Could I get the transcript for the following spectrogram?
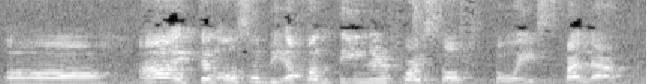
uh, ah, it can also be a container for soft toys pala.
